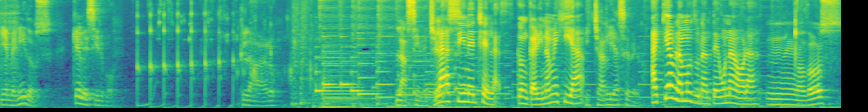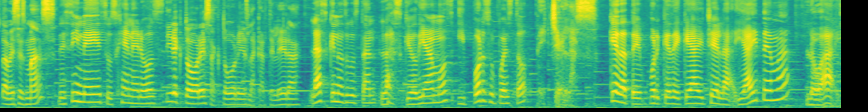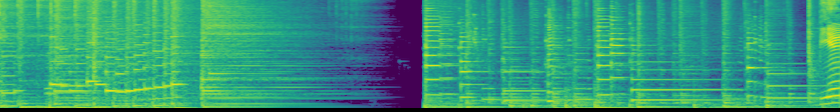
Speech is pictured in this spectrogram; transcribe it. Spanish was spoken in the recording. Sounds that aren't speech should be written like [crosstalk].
Bienvenidos. ¿Qué les sirvo? Claro. Las cinechelas. Las Cinechelas, con Karina Mejía. Y Charlie Acevedo. Aquí hablamos durante una hora Mm, o dos, a veces más. de cine, sus géneros, Directores, actores, la cartelera. las que nos gustan, las que odiamos y por supuesto, De chelas. quédate porque de que hay chela y hay tema, lo hay.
